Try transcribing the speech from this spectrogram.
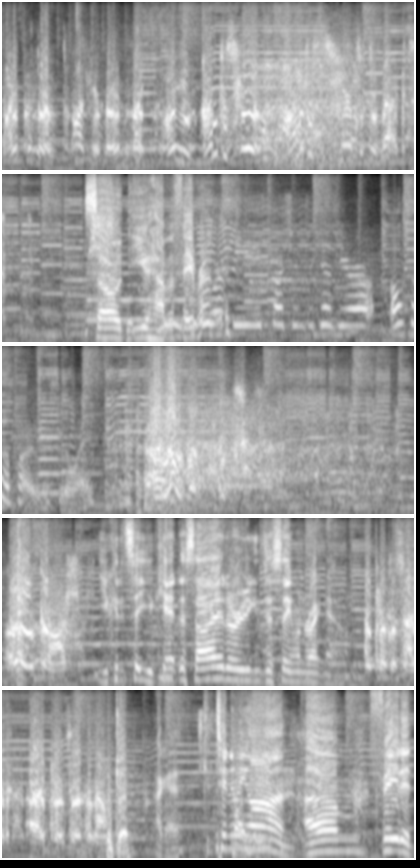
why put me on the spot here, man? Like, why are you, I'm just here, I'm just here to direct. So, do you have a favorite? The question because you're also part of this in a way. I know, but... Oh gosh, You could say you can't decide, or you can just say one right now. I can't decide. I can't say it for now. okay. Okay. Continuing on. Um, Faded,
